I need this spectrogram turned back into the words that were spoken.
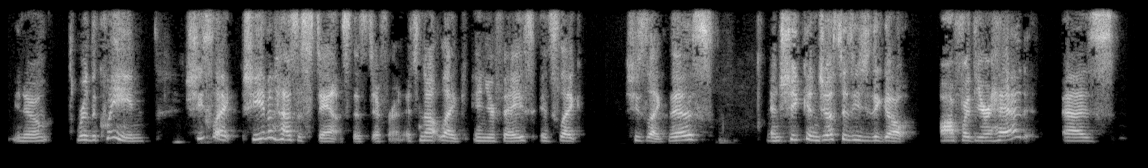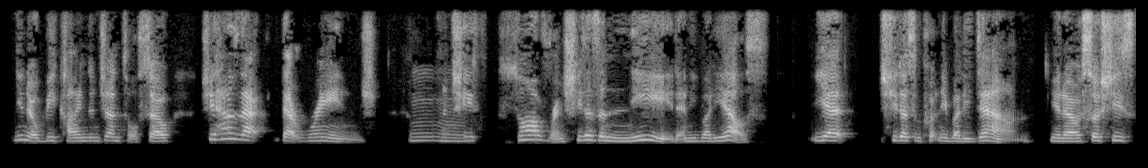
you know? Where the queen, she's like, she even has a stance that's different. It's not like in your face. It's like, she's like this. And she can just as easily go off with your head as, you know, be kind and gentle. So she has that, that range Mm. but she's sovereign she doesn't need anybody else yet she doesn't put anybody down you know so she's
